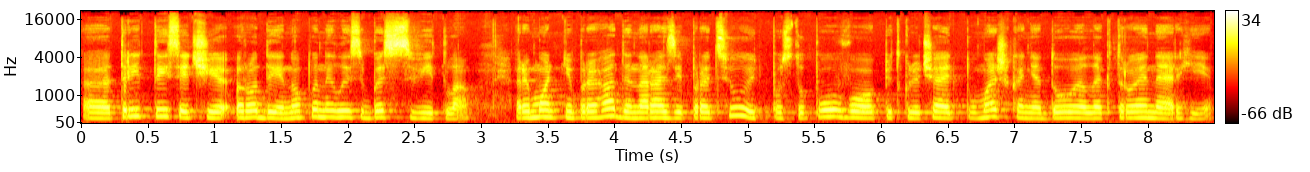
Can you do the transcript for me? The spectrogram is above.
Е, Три тисячі родин опинились без світла. Ремонтні бригади наразі працюють, поступово підключають помешкання до електроенергії.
